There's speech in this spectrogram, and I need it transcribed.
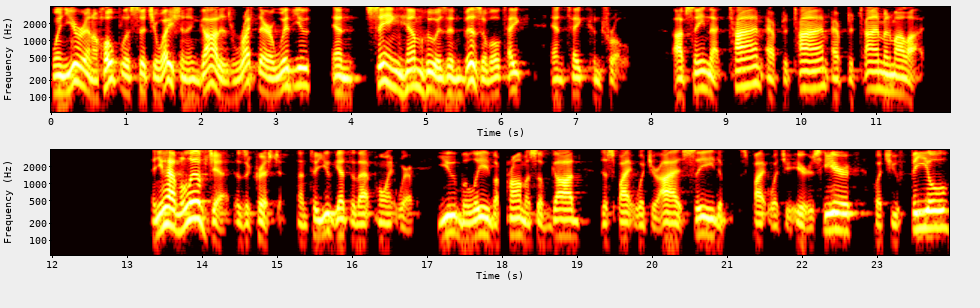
when you're in a hopeless situation and God is right there with you and seeing Him who is invisible take and take control. I've seen that time after time after time in my life. And you haven't lived yet as a Christian until you get to that point where you believe a promise of God despite what your eyes see, despite what your ears hear, what you feel.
